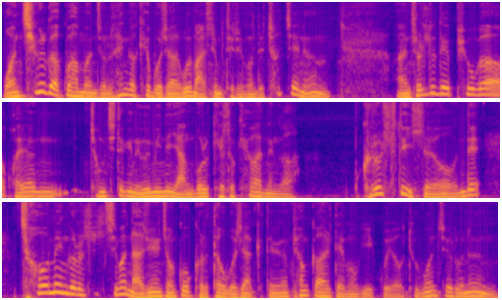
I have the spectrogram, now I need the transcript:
원칙을 갖고 한번 저는 생각해 보자고 말씀을 드린 건데 첫째는 안철수 대표가 과연 정치적인 의미 있는 양보를 계속 해왔는가? 뭐 그럴 수도 있어요. 근데 처음엔 그렇지만 나중엔 전 꼭 그렇다고 보지 않기 때문에 평가할 대목이 있고요. 두 번째로는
